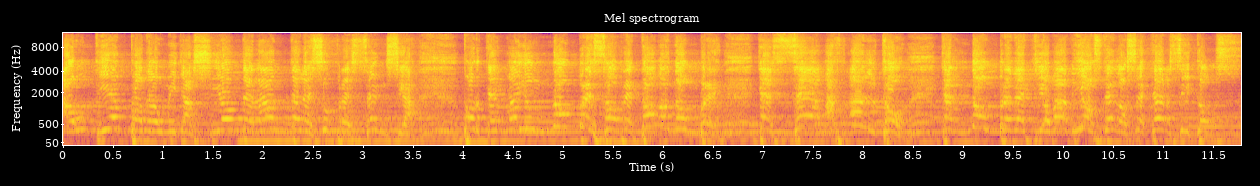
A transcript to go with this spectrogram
a un tiempo de humillación delante de su presencia. Porque no hay un nombre sobre todo nombre que sea más alto que el nombre de Jehová, Dios de los ejércitos.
